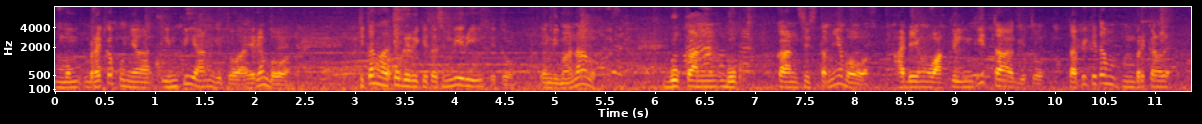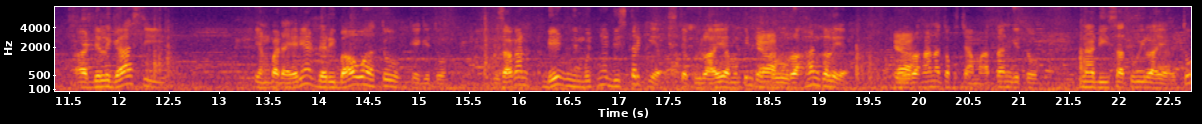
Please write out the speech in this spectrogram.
mem- mereka punya impian gitu akhirnya bahwa kita nggak tahu dari kita sendiri gitu yang di mana bukan bukan sistemnya bahwa ada yang wakilin kita gitu tapi kita memberikan uh, delegasi yang pada akhirnya dari bawah tuh kayak gitu misalkan dia nyebutnya distrik ya setiap wilayah mungkin kayak Ya. kelurahan kali Ya. Kelurahan atau kecamatan gitu nah di satu wilayah itu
